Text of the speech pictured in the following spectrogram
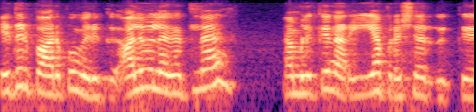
எதிர்பார்ப்பும் இருக்கு. அலுவலகத்துல நம்மளுக்கு நிறைய ப்ரெஷர் இருக்கு.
